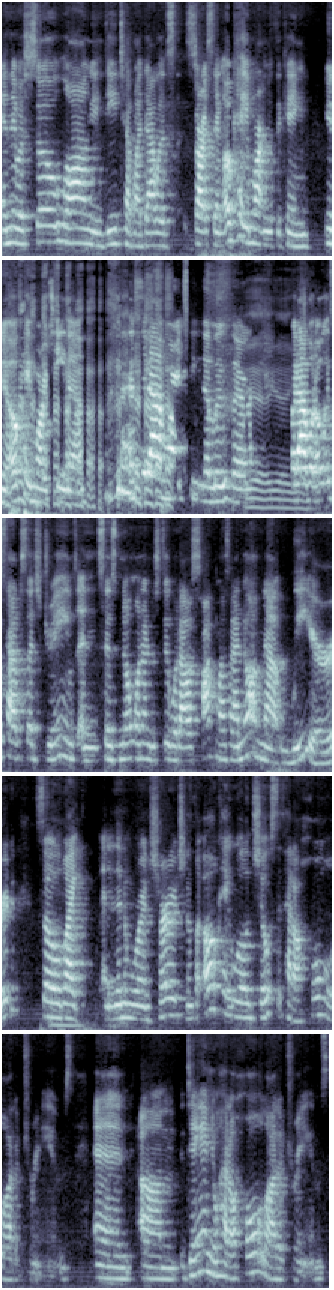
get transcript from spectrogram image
and they were so long in detail. My dad would start saying, "Okay, Martin Luther King," you know, "Okay, Martina, sit down, Martina Luther." Yeah, yeah, yeah. But I would always have such dreams, and since no one understood what I was talking about, I was like, "I know I'm not weird." So mm-hmm. like, and then we're in church, and I was like, "Okay, well, Joseph had a whole lot of dreams." And um, Daniel had a whole lot of dreams.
